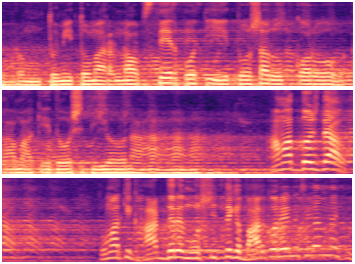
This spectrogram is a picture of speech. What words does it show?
বরং তুমি তোমার নবসের প্রতি দোষারোপ করো, আমাকে দোষ দিও না। আমার দোষ দাও। তোমার কি ঘাট ধরে মসজিদ থেকে বার করে এনেছিলাম নাকি?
